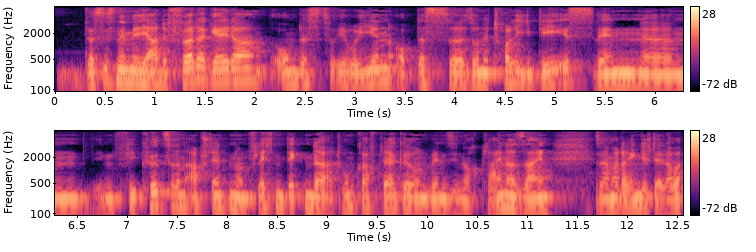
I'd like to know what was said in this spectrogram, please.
Das ist eine Milliarde Fördergelder, um das zu eruieren, ob das äh, so eine tolle Idee ist, wenn ähm, in viel kürzeren Abständen und flächendeckender Atomkraftwerke und wenn sie noch kleiner sein, sei mal dahingestellt. Aber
